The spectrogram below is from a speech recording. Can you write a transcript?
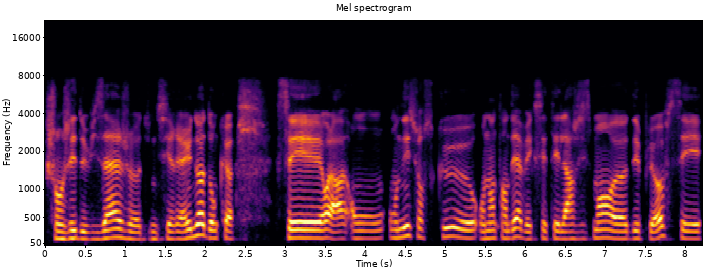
changer de visage d'une série à une autre. Donc c'est voilà, on, on, est sur ce que on entendait avec cet élargissement des playoffs. C'est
